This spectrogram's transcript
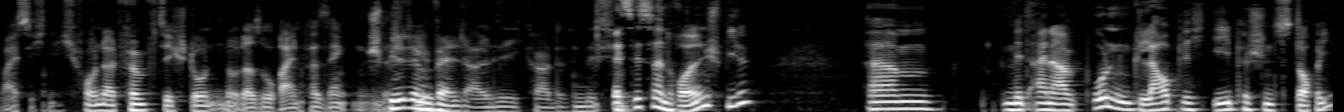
weiß ich nicht, 150 Stunden oder so rein versenken. Spielt Spiel. im Weltall, sehe ich gerade so ein bisschen. Es ist ein Rollenspiel ähm, mit einer unglaublich epischen Story.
